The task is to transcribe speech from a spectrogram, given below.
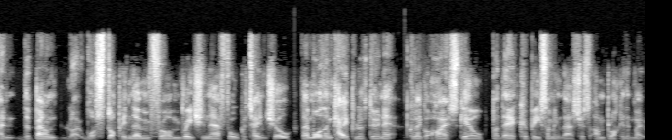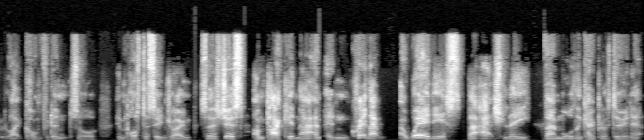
and the bound like what's stopping them from reaching their full potential they're more than capable of doing it because they've got higher skill but there could be something that's just unblocking them like confidence or imposter syndrome so it's just unpacking that and, and creating that awareness that actually they're more than capable of doing it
